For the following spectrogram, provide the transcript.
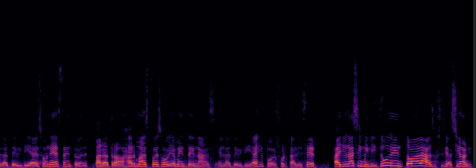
las debilidades son estas, entonces para trabajar más pues obviamente en las, en las debilidades y poder fortalecer. Hay una similitud en todas las asociaciones,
